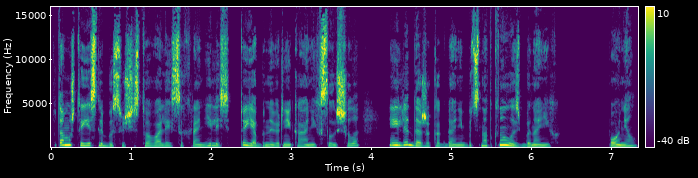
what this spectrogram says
Потому что если бы существовали и сохранились, то я бы наверняка о них слышала или даже когда-нибудь наткнулась бы на них. Понял.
